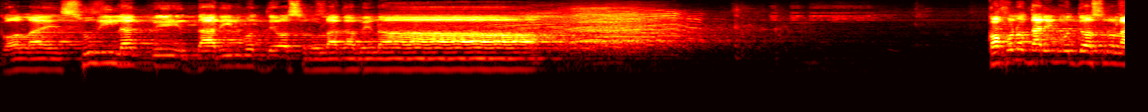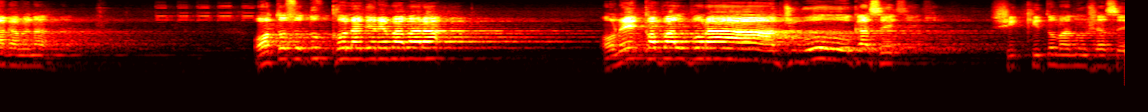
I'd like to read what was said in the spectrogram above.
গলায় ছুরি লাগবে, দাড়ির মধ্যে অস্ত্র লাগাবে না। কখনো দাড়ির মধ্যে অস্ত্র লাগাবে না। অথচ দুঃখ লাগে রে বাবারা। অনেক কপাল পরা যুবক আছে, শিক্ষিত মানুষ আছে।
